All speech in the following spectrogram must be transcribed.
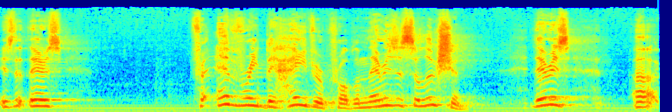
is that there's for every behavior problem, there is a solution. There is uh,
